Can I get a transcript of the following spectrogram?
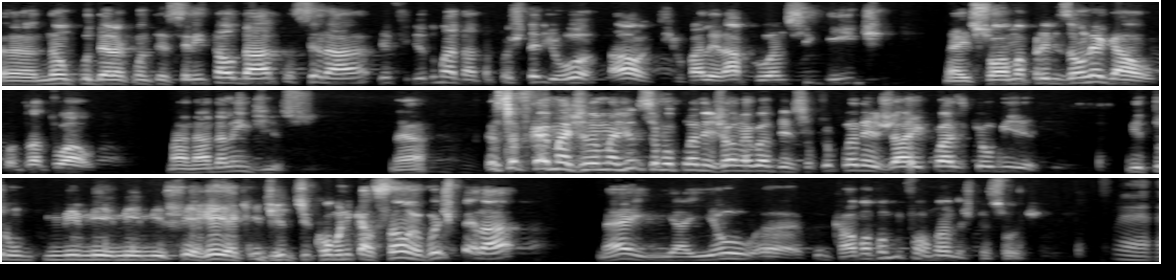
uh, não puder acontecer em tal data, será definida uma data posterior, tal, que valerá para o ano seguinte. Né, só é uma previsão legal, contratual, mas nada além disso. Né? Eu só ficar imaginando, imagina se eu vou planejar um negócio desse. Se eu fui planejar e quase que eu me, me, me, me, me ferrei aqui de, de, comunicação, eu vou esperar, né? E aí eu, uh, com calma, vou me informando as pessoas. É.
